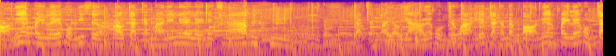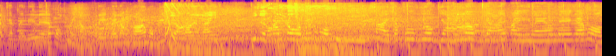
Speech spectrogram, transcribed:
ต่อเนื่องไปเลยผมพี่เสือของเราจัดกันมาเรื่อย ๆ เลยนะครับจัดกันมายาวๆเลยผมจังหวะนี้ก็จัดกันแบบต่อเนื่องไปเลยผมจัดกันไปเรื่อยๆผมไม่ต้องรีบไม่ต้องร้อนครับผมพี่เสือของเรายังไง พี่เสือของเราโดนเลยครับผมอื้อหือใส่สะโพกโยกย้ายโยกย้ายไปแล้วนะครับผม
